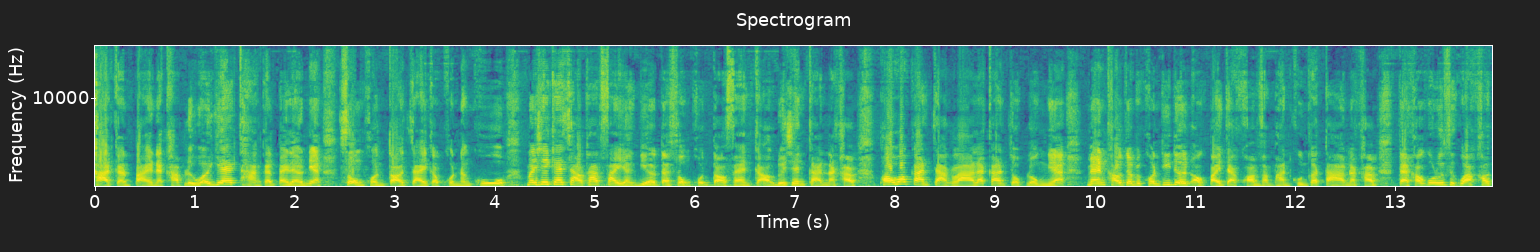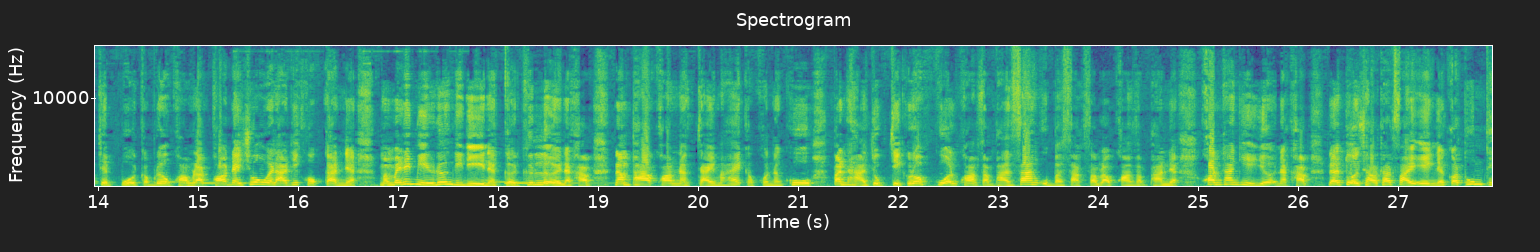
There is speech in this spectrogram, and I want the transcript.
ขาดกันไปนะครับหรือว่าแยกทางกันไปแล้วเนี่ยส่งผลต่อใจกับคนทั้งคู่ ไม่ใช่แค่ชาวธาตุไฟอย่างเดียว แต่ส่งผลต่อแฟนเก่าด้วยเช่นกันนะครับเพราะว่าการจากลาและการจบลงเนี้ยแม้นเขาจะเป็นคนที่เดินออกไปจากความสัมพันธ์คุณก็ตามนะครับแต่เขาก็รู้สึกว่าเขาเจ็บปวดกับเรื่องของความรักเพราะในช่วงเวลาที่คบกันเนี่ยมันไม่ได้มีเรื่องดีๆเนี่ยเกิดขึ้นเลยนะครับนำพาความหนักใจมาให้กับคนทั้งคู่ ปัญหาจุกจิกรบกวนความสัมพันธ์สร้างอุปสรรคสำหรับความสัมพันธ์เนี่ยค่อนข้างที่เยอะนะครับและตัวชาวธาตุไฟเองเนี่ยก็ทุ่มเท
